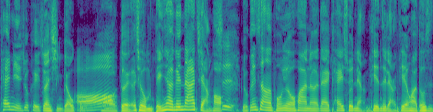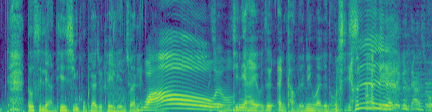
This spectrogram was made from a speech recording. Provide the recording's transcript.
开年就可以赚新标股哦。对，而且我们等一下跟大家讲哈，是有跟上的朋友的话呢，在开春两天，这两天的话都是都是两天新股票就可以连赚两。哇哦！今天还有这个暗扛的另外一个东西，是 等一下再跟大家说。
